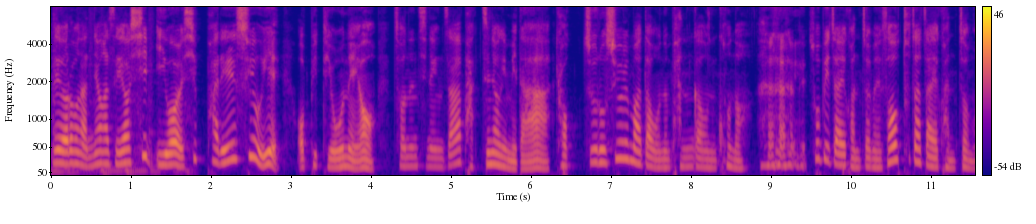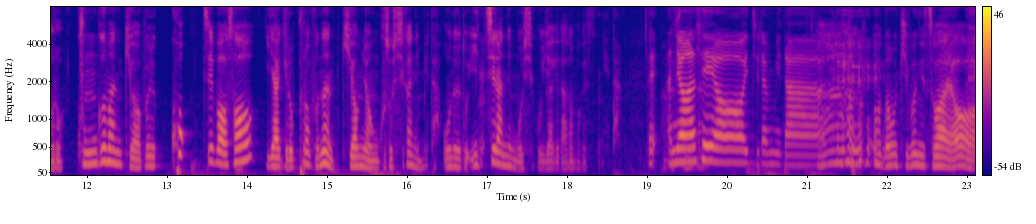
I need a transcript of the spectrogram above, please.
네, 여러분 안녕하세요. 12월 18일 수요일 어피티 오네요. 저는 진행자 박진영입니다. 격주로 수요일마다 오는 반가운 코너. 소비자의 관점에서 투자자의 관점으로 궁금한 기업을 콕 집어서 이야기로 풀어보는 기업연구소 시간입니다. 오늘도 이찌라님 모시고 이야기 나눠보겠습니다. 네, 반갑습니다. 안녕하세요 이지라입니다 아, 어, 너무 기분이 좋아요.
